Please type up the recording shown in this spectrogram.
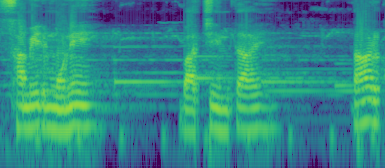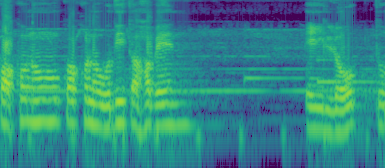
স্বামীর মনে বা চিন্তায় তার কখনো কখনো উদিত হবেন। এই লোক তো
